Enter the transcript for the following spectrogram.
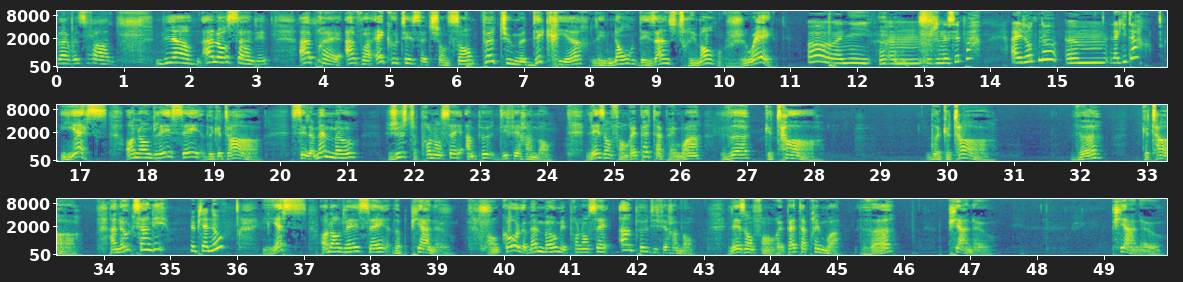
that was fun. Bien. Alors, Sandy, après avoir écouté cette chanson, peux-tu me décrire les noms des instruments joués? Oh, Annie, euh, je ne sais pas. I don't know. Euh, la guitare? Yes, en anglais c'est the guitar. C'est le même mot, juste prononcé un peu différemment. Les enfants répètent après moi the guitar. The guitar. The guitar. Un autre, Sandy? Le piano? Yes, en anglais c'est the piano. Encore le même mot mais prononcé un peu différemment. Les enfants répètent après moi the piano. Piano.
